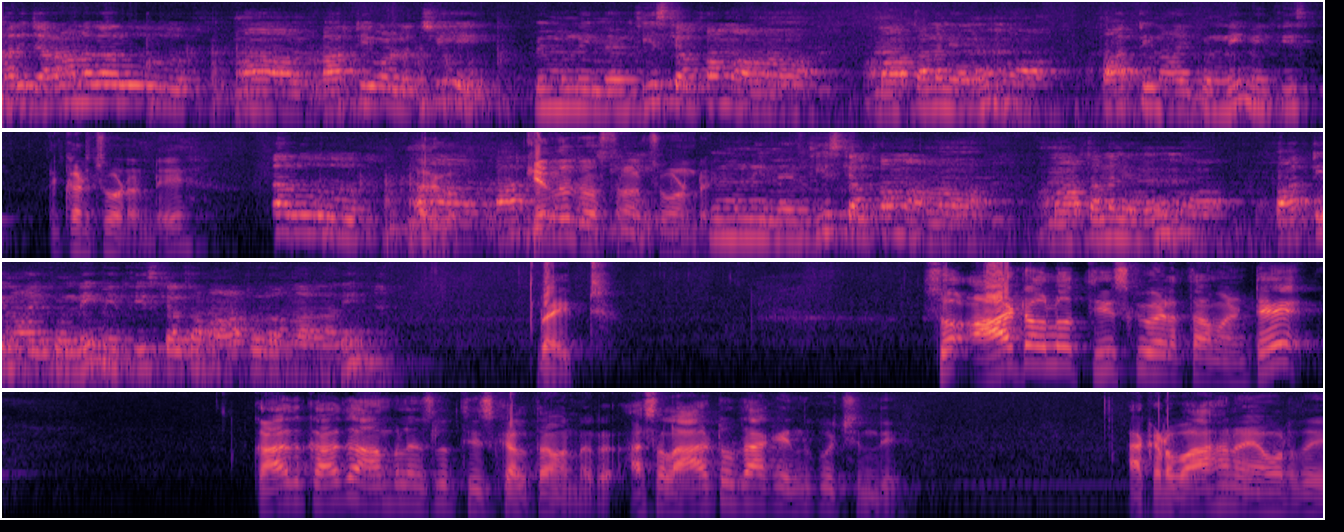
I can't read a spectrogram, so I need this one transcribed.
మరి జగనన్న గారు మా పార్టీ వాళ్ళు వచ్చి మిమ్మల్ని మేము తీసుకెళ్తాం మా మా తన మేము మా పార్టీ నాయకుడిని మేము తీసుకు ఇక్కడ చూడండి. కింద చూస్తున్నారు చూడండి. మిమ్మల్ని మేము తీసుకెళ్తాం మా మా తన మేము మా పార్టీ నాయకుడిని మేము తీసుకెళ్తాం ఆటోలో అన్నా కానీ రైట్ సో ఆటోలో తీసుకువెళతామంటే కాదు కాదు అంబులెన్స్లో తీసుకెళ్తామన్నారు. అసలు ఆటో దాకా ఎందుకు వచ్చింది? అక్కడ వాహనం ఎవరిది?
